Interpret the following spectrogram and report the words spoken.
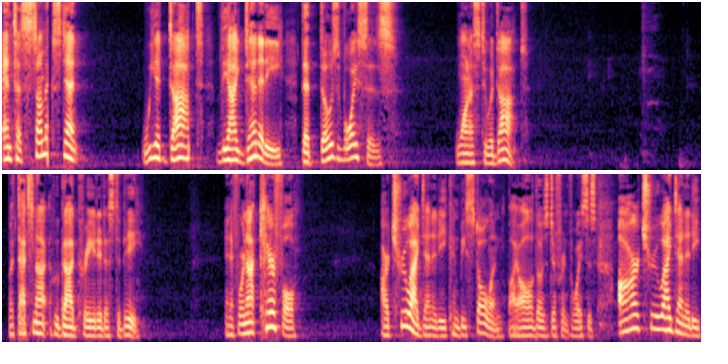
and to some extent, we adopt the identity that those voices want us to adopt. But that's not who God created us to be. And if we're not careful, our true identity can be stolen by all of those different voices. Our true identity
